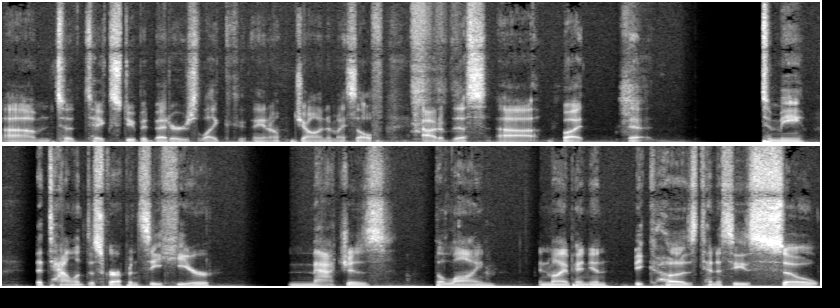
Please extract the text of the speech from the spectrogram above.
um, to take stupid bettors like you know John and myself out of this. Uh, but uh, to me, the talent discrepancy here matches the line, in my opinion, because Tennessee's so.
